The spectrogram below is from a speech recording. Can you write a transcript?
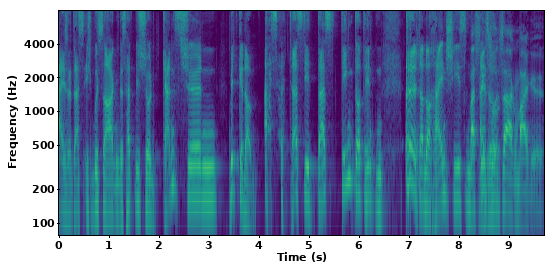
also das, ich muss sagen, das hat mich schon ganz schön mitgenommen. Also dass die das Ding dort hinten äh, dann noch reinschießen. Was willst also, du uns sagen, Michael?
